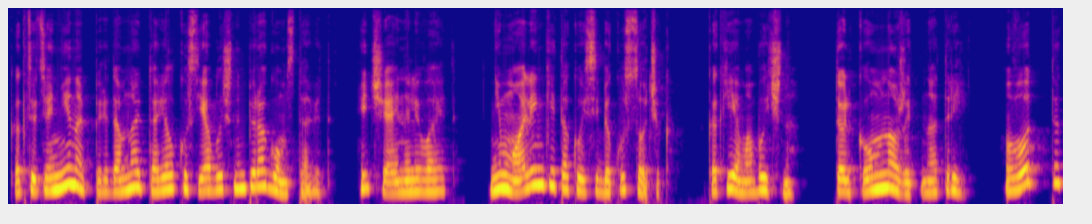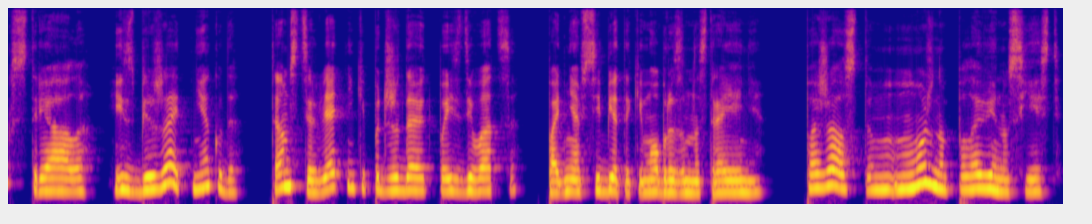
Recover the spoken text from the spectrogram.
как тетя Нина передо мной тарелку с яблочным пирогом ставит и чай наливает. Не маленький такой себе кусочек, как ем обычно, только умножить на три. Вот так встряла, избежать некуда. Там стервятники поджидают поиздеваться, подняв себе таким образом настроение. «Пожалуйста, можно половину съесть?»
